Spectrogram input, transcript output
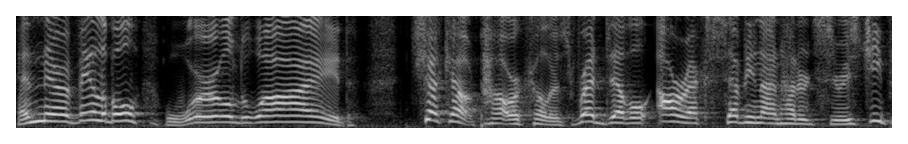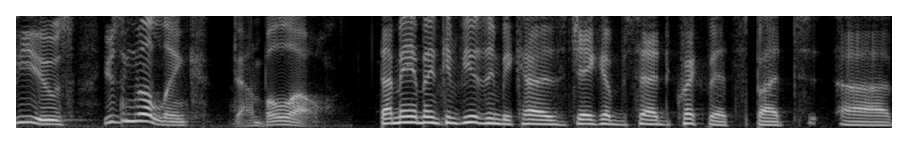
and they're available worldwide. Check out Power Color's Red Devil RX 7900 series GPUs using the link down below. that may have been confusing because jacob said quick bits but uh,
